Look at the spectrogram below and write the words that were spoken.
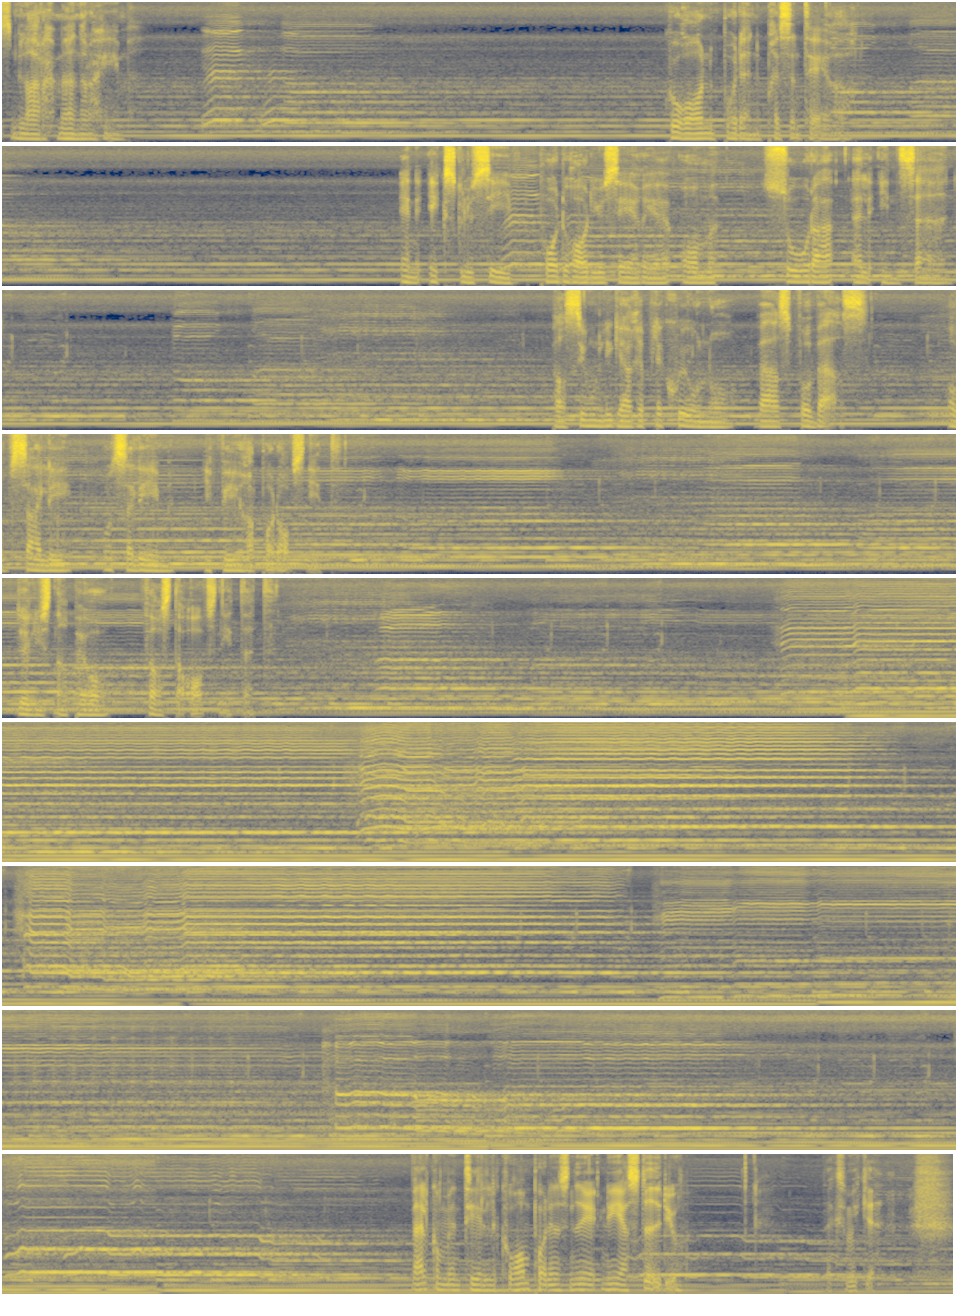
Bismillah ar-Rahman ar-Rahim. Koranpodden presenterar en exklusiv poddradioserie om Sura al-Insan. Personliga reflektioner vers för vers av Sally och Salim i fyra poddavsnitt. Du lyssnar på första avsnittet. Till Koranpoddens ny, nya studio. Tack så mycket.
